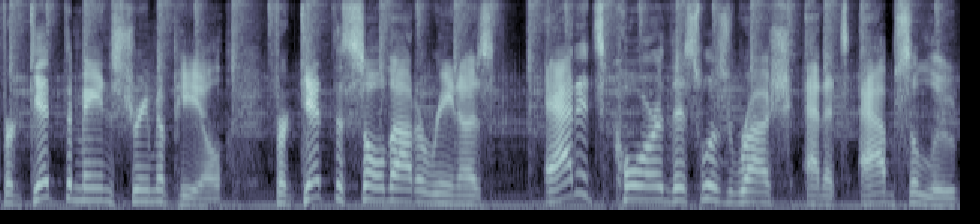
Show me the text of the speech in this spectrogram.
Forget the mainstream appeal. Forget the sold out arenas. At its core, this was Rush at its absolute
